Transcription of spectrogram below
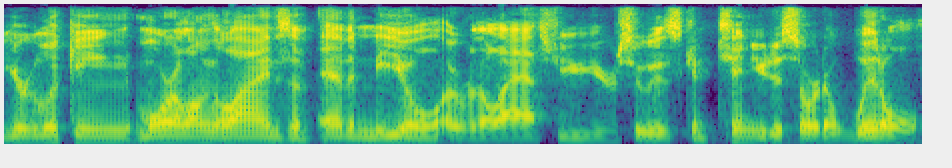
you're looking more along the lines of Evan Neal over the last few years, who has continued to sort of whittle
